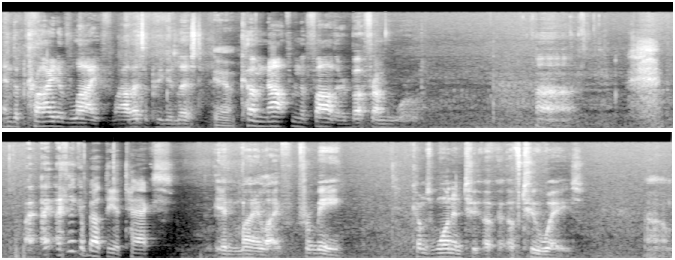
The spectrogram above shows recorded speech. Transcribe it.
and the pride of life." Wow, that's a pretty good list. Yeah. Come not from the Father, but from the world. Uh, I, I- think about the attacks in my life. For me, comes one in two uh, of two ways. Um,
